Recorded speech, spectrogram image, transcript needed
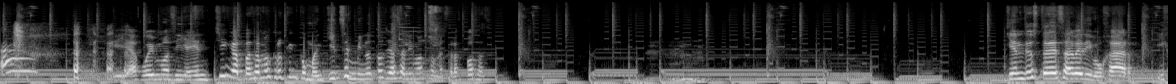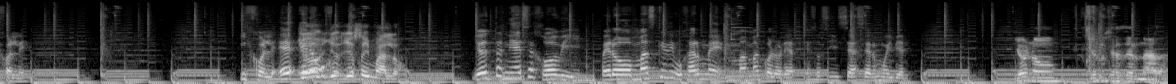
¡Ah! Y ya fuimos y en chinga pasamos, creo que como en 15 minutos ya salimos con nuestras cosas. ¿Quién de ustedes sabe dibujar? Híjole. Híjole. eh, yo soy malo. yo tenía ese hobby, pero más que dibujar me mama colorear. Eso sí sé hacer muy bien. Yo no, yo no sé hacer nada.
